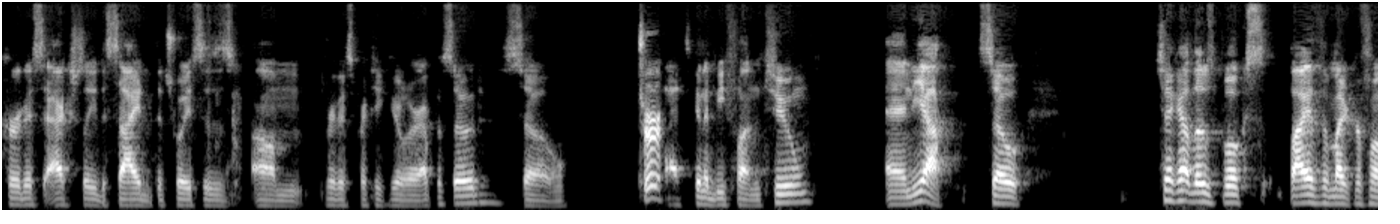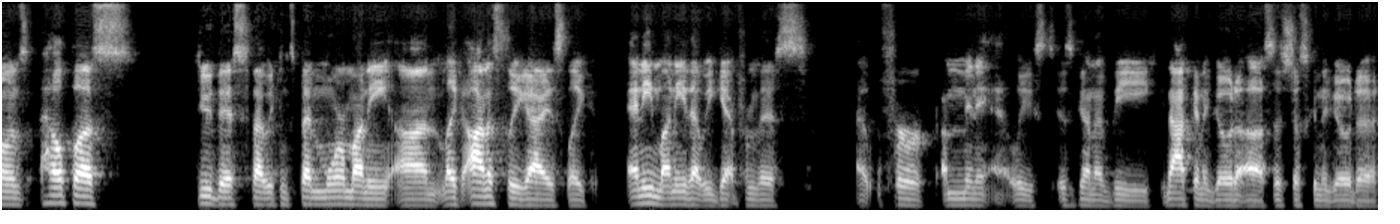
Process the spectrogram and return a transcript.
Curtis actually decide the choices um, for this particular episode. So Sure. that's going to be fun too. And yeah, so check out those books, buy the microphones, help us do this so that we can spend more money on like honestly guys, like any money that we get from this for a minute at least is going to be not going to go to us. It's just going to go to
